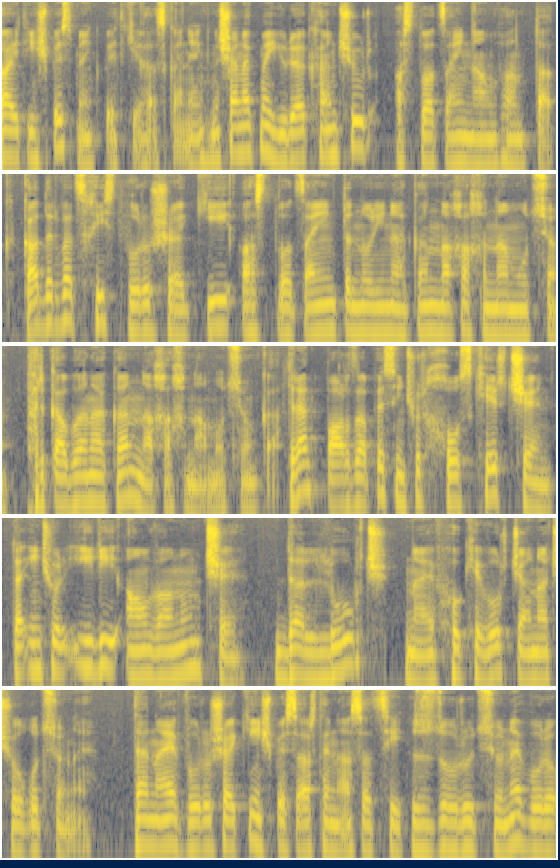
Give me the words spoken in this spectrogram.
Այդ ինչպես մենք պետք է հասկանանք։ Նշանակում է յուրաքանչյուր աստվածային անվան տակ կա դրված խիստ որոշակի աստվածային տնօրինական նախախնամություն, փրկաբանական նախախնամություն կա։ Դրանք պարզապես ինչ որ խոսքեր չեն, դա ինչ որ իրի անվանում չէ դա լուրջ նաև հոգևոր ճանաչողություն է դա նաև որոշակի ինչպես արդեն ասացի զորություն է որը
